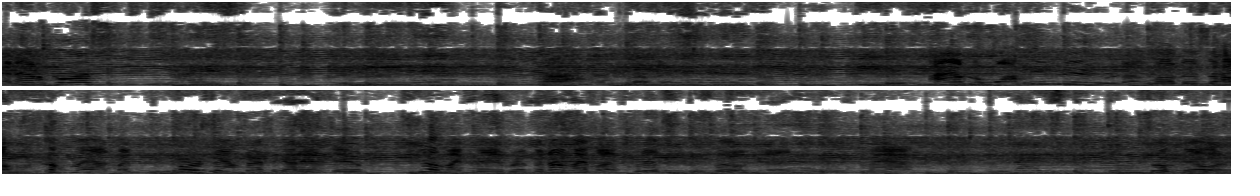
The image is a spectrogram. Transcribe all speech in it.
And then, of course, ah, I love this. I am the walking dude. I love this album. Oh man, my first soundtrack I got into. Still my favorite, but not my much. But it's so good. Man. So killer.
